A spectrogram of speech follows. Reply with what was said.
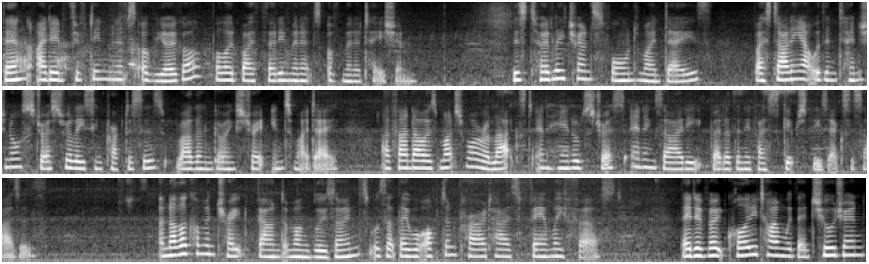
Then I did 15 minutes of yoga followed by 30 minutes of meditation. This totally transformed my days by starting out with intentional stress releasing practices rather than going straight into my day. I found I was much more relaxed and handled stress and anxiety better than if I skipped these exercises. Another common trait found among Blue Zones was that they will often prioritize family first. They devote quality time with their children,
